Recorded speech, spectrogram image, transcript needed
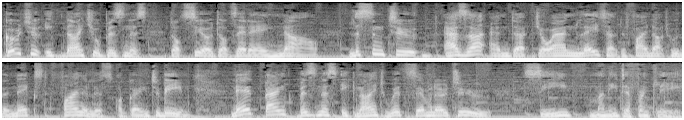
go to igniteyourbusiness.co.za now. Listen to Azza and uh, Joanne later to find out who the next finalists are going to be. Nedbank Business Ignite with 702. See money differently.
